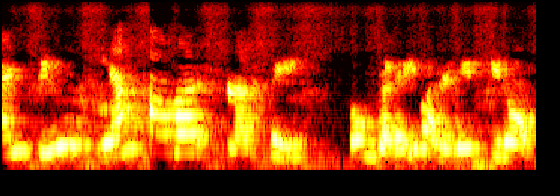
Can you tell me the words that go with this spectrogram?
அண்ட் எம் பவர் பிளஸில் உங்களை வரவேற்கிறோம்.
